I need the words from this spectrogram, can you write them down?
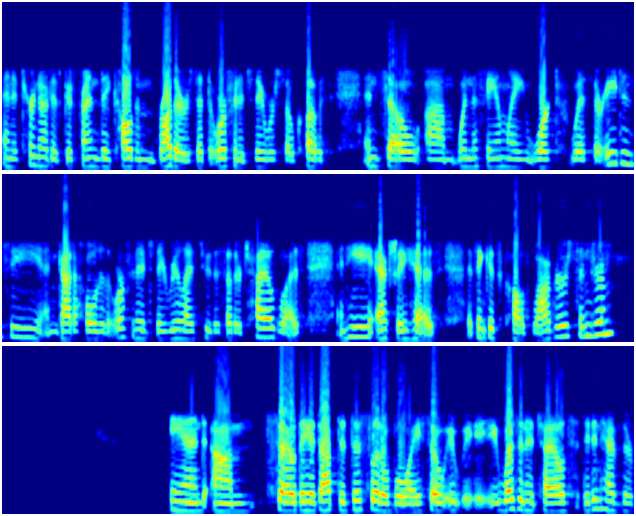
and it turned out his good friend they called him brothers at the orphanage. They were so close. And so um when the family worked with their agency and got a hold of the orphanage they realized who this other child was. And he actually has i think it's called WAGR syndrome. And um so they adopted this little boy so it it wasn't a child they didn't have their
